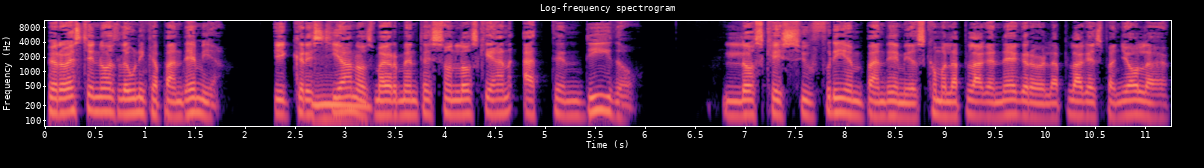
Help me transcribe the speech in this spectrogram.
Pero este no es la única pandemia. Y cristianos mayormente son los que han atendido los que sufrían pandemias como la plaga negra o la plaga española,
